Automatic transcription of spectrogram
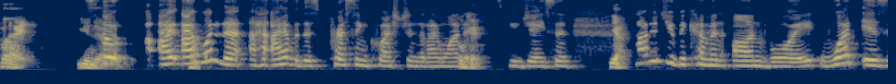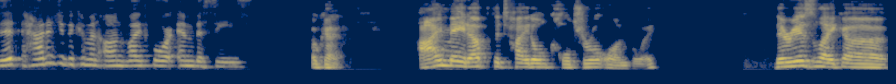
But you know, so I, I wanted to. I have this pressing question that I wanted okay. to ask you, Jason. Yeah. How did you become an envoy? What is it? How did you become an envoy for embassies? Okay, I made up the title cultural envoy. There is like a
